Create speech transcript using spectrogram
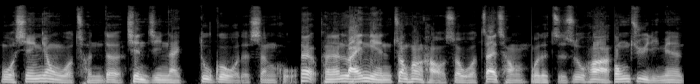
我先用我存的现金来度过我的生活。那可能来年状况好的时候，我再从我的指数化工具里面的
